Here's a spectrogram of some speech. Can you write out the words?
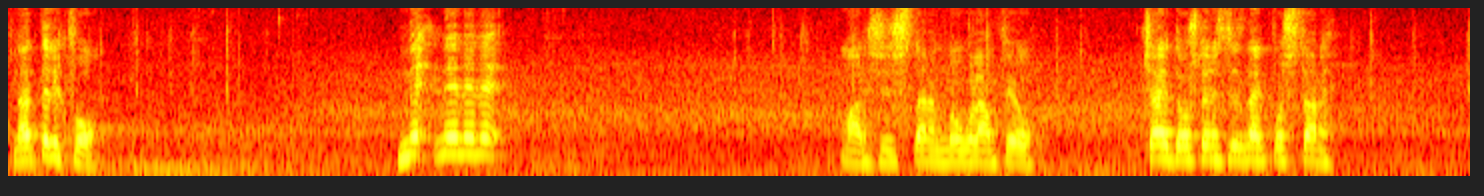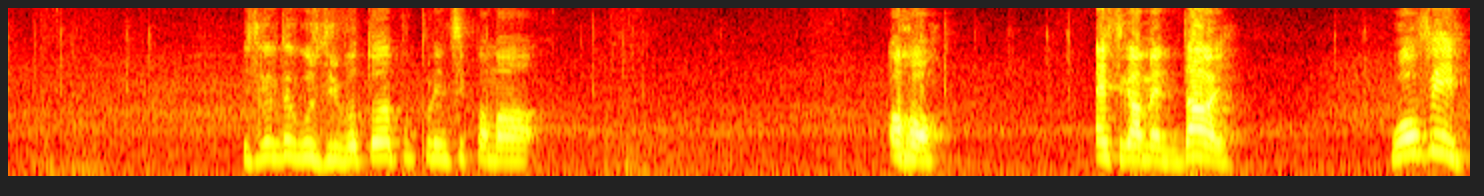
Знаете ли какво? Не, не, не, не! Мале, ще, ще стане много голям фейл. Чайте, още не се знае какво ще стане. Исках да го зрива той по принцип, ама... Охо! Е сега мен, давай! Лофи!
